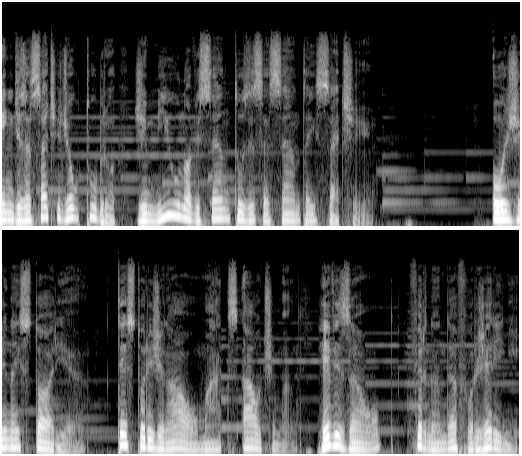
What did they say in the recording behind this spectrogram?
em 17 de outubro de 1967. Hoje na História. Texto original Max Altman. Revisão Fernanda Forgerini.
